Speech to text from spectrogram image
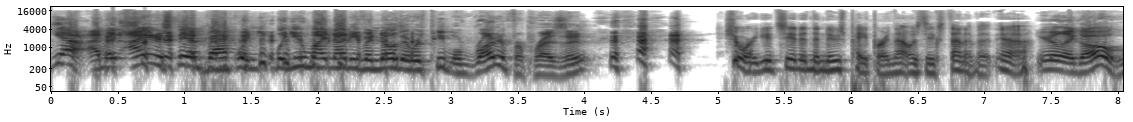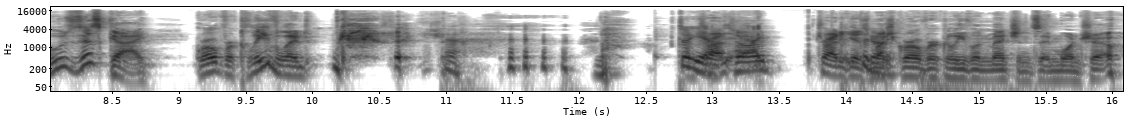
Yeah, I mean, I understand back when when you might not even know there was people running for president. sure, you'd see it in the newspaper, and that was the extent of it. Yeah. You're like, oh, who's this guy? Grover Cleveland. So yeah, try, I- try to get as much Grover Cleveland mentions in one show.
